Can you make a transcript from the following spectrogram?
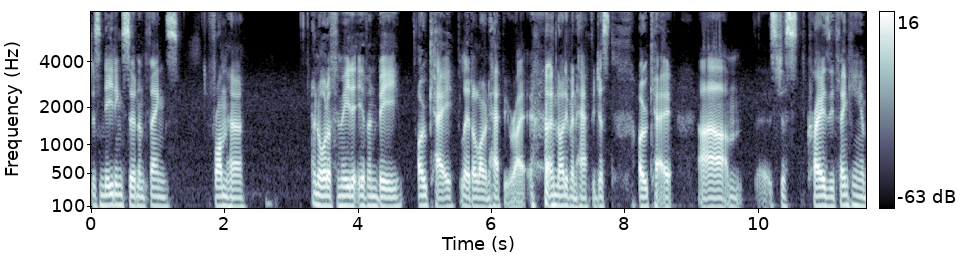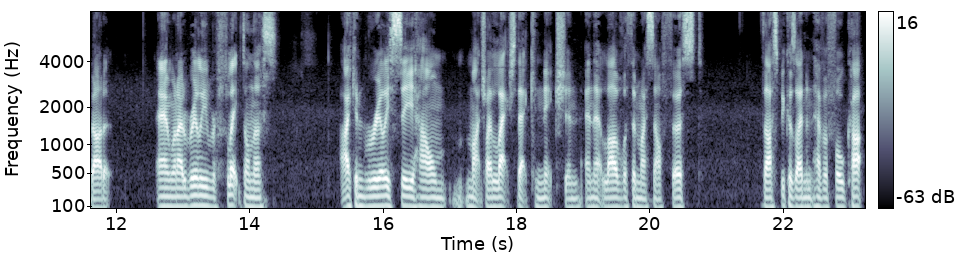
just needing certain things from her in order for me to even be okay, let alone happy, right? Not even happy, just okay. Um, it's just crazy thinking about it. And when I really reflect on this, I can really see how much I lacked that connection and that love within myself first. Thus, because I didn't have a full cup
